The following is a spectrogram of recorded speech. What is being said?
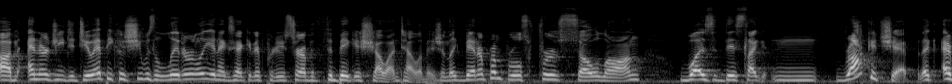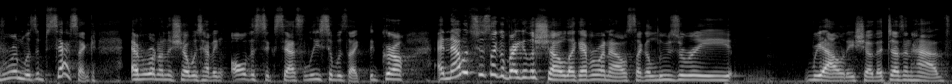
um, energy to do it because she was literally an executive producer of the biggest show on television. Like Vanderpump Rules for so long was this like n- rocket ship. Like everyone was obsessed. Like everyone on the show was having all the success. Lisa was like the girl, and now it's just like a regular show, like everyone else, like a losery reality show that doesn't have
